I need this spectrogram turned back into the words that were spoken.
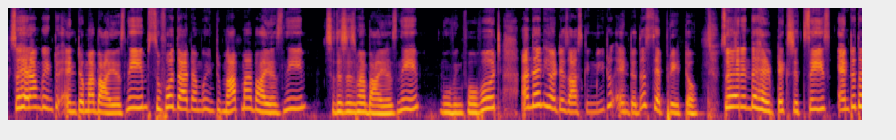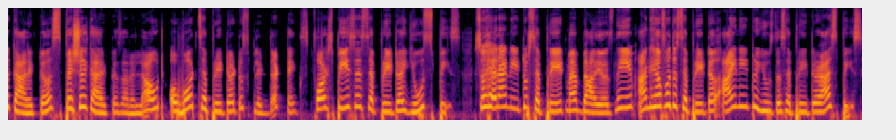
So here I'm going to enter my buyer's name. So for that I'm going to map my buyer's name. So this is my buyer's name moving forward and then here it is asking me to enter the separator so here in the help text it says enter the characters special characters are allowed or word separator to split the text for space as separator use space so here I need to separate my buyer's name and here for the separator, I need to use the separator as space.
